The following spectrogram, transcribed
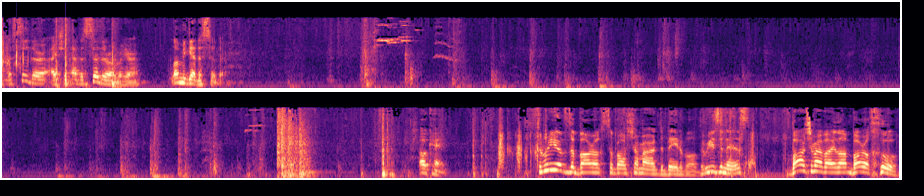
on the siddur, I should have a siddur over here. Let me get a siddur. Okay. Three of the Baruchs of Baruch Shamar are debatable. The reason is, Baruch Shamar Baruch Hu.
